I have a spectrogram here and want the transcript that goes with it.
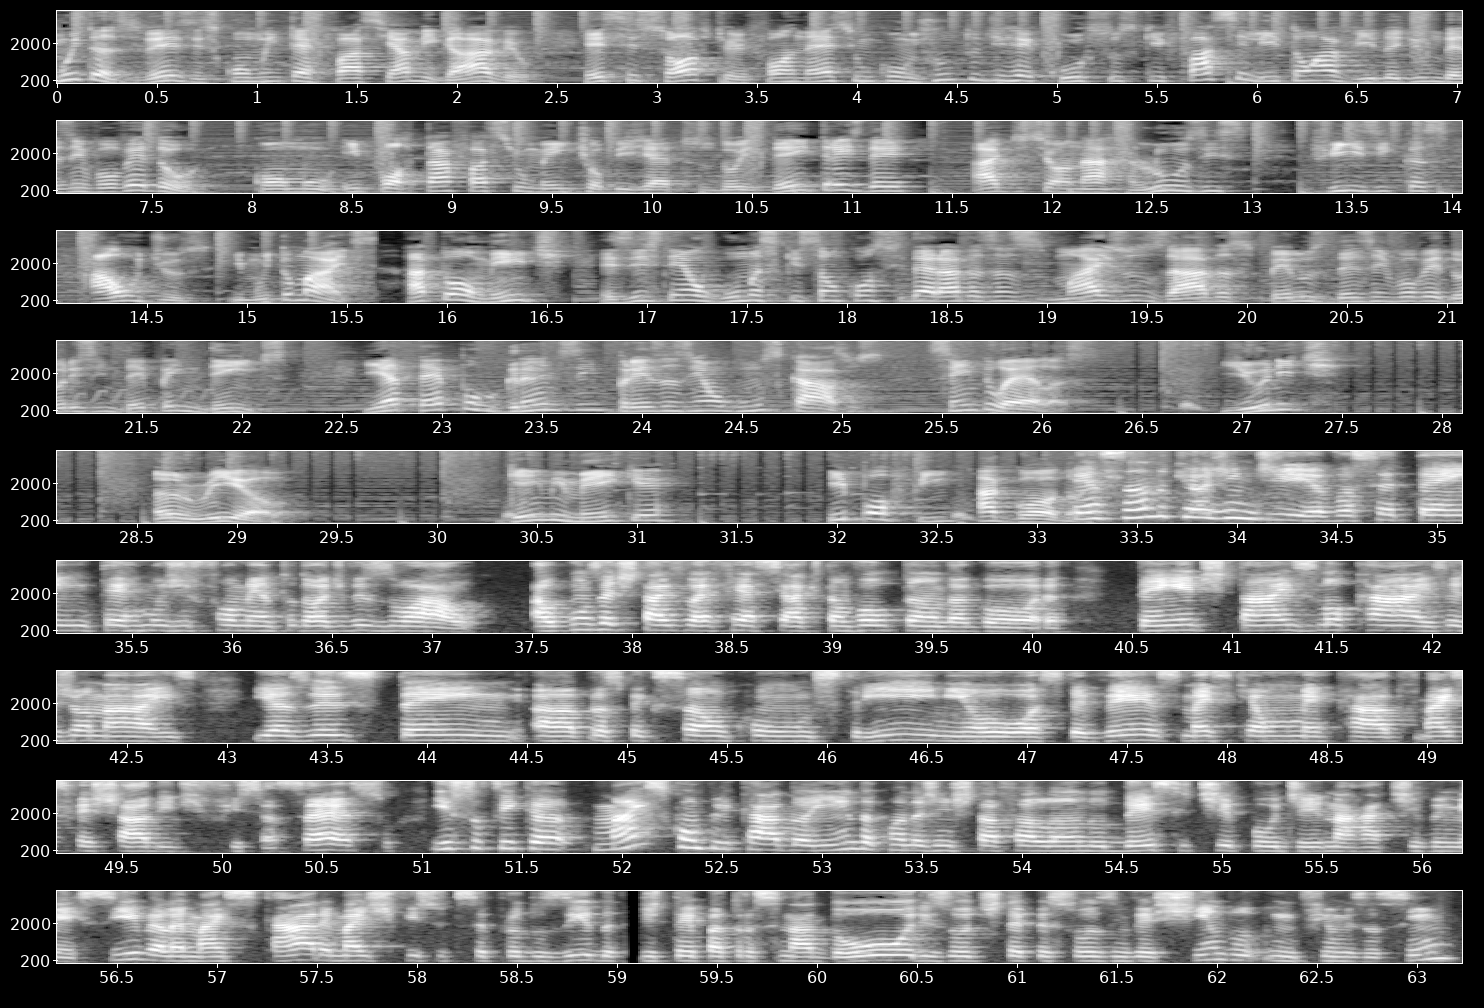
Muitas vezes, com uma interface amigável, esse software fornece um conjunto de recursos que facilitam a vida de um desenvolvedor, como importar facilmente objetos 2D e 3D, adicionar luzes, físicas, áudios e muito mais. Atualmente, existem algumas que são consideradas as mais usadas pelos desenvolvedores independentes e até por grandes empresas em alguns casos, sendo elas Unity, Unreal, Game Maker e por fim a Godot. Pensando que hoje em dia você tem, em termos de fomento do audiovisual, alguns editais do FSA que estão voltando agora, tem editais locais, regionais, e às vezes tem a prospecção com streaming ou as TVs, mas que é um mercado mais fechado e difícil acesso, isso fica mais complicado ainda quando a gente está falando desse tipo de narrativa imersiva, ela é mais cara, é mais difícil de ser produzida, de ter patrocinadores ou de ter pessoas investindo em filmes assim?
